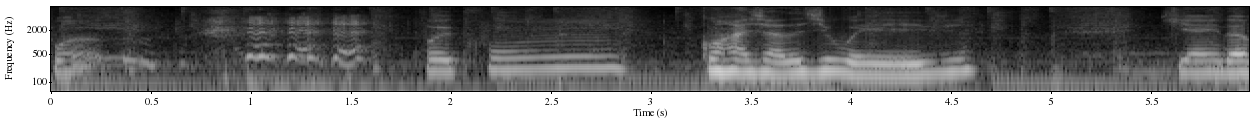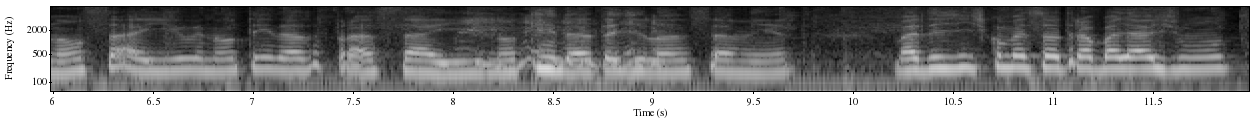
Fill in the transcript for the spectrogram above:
quando? Foi com com rajada de wave, que ainda não saiu e não tem data pra sair, não tem data de lançamento. Mas a gente começou a trabalhar junto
